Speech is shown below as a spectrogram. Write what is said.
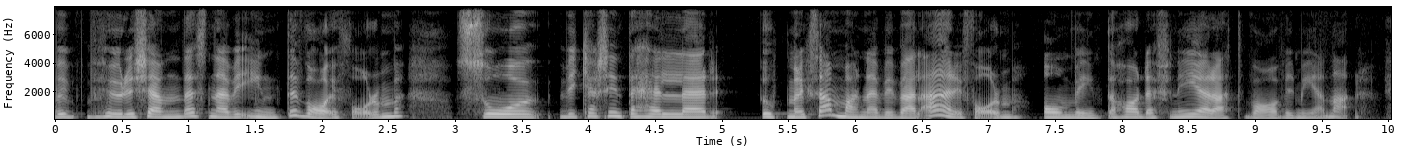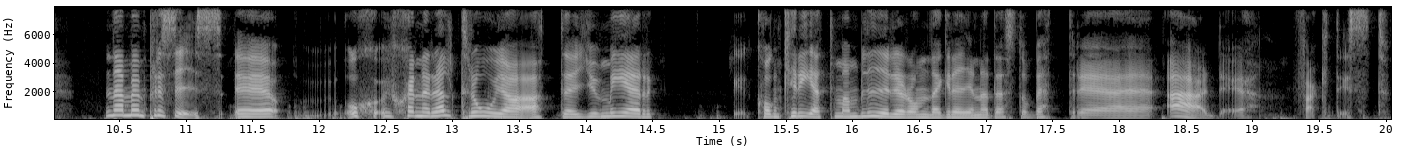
vi, hur det kändes när vi inte var i form. Så vi kanske inte heller uppmärksammar när vi väl är i form om vi inte har definierat vad vi menar. Nej men precis. Eh, och generellt tror jag att eh, ju mer konkret man blir i de där grejerna, desto bättre är det faktiskt.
